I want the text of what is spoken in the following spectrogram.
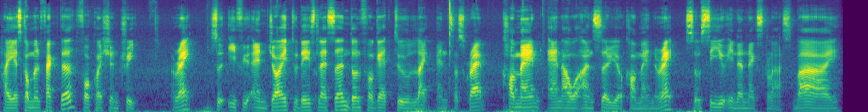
highest common factor for question 3 Alright, so if you enjoyed today's lesson, don't forget to like and subscribe, comment, and I will answer your comment, alright? So see you in the next class. Bye.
